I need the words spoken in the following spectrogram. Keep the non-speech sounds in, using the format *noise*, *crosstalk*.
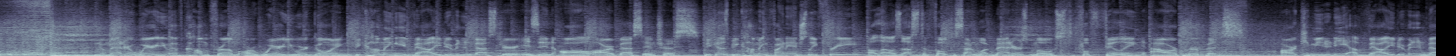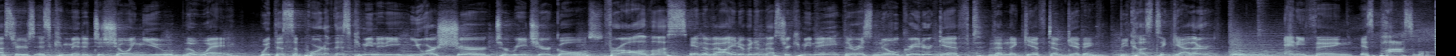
No matter where you have come from or where you are going, becoming a value driven investor is in all our best interests because becoming financially free allows us to focus on what matters most, fulfilling our purpose. Our community of value driven investors is committed to showing you the way. With the support of this community, you are sure to reach your goals. For all of us in the value driven investor community, there is no greater gift than the gift of giving because together, anything is possible.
